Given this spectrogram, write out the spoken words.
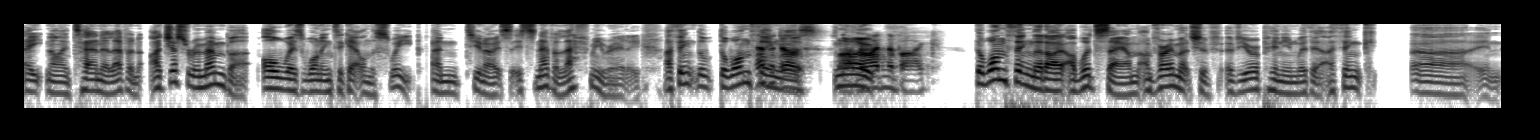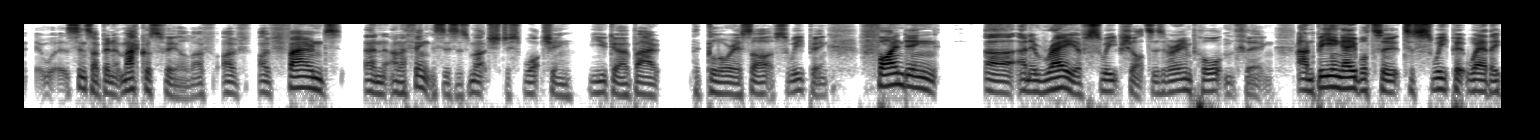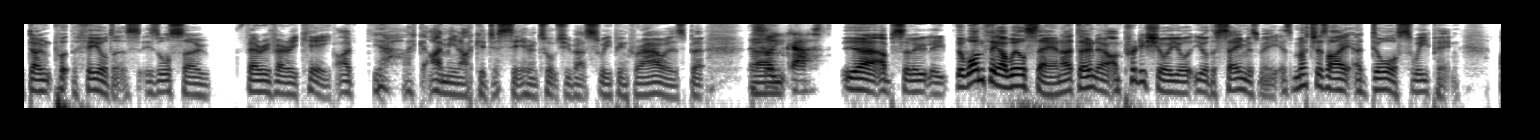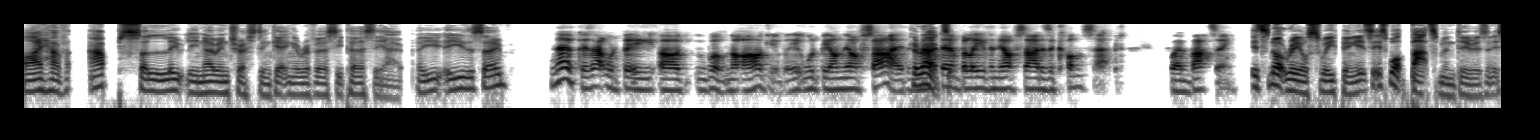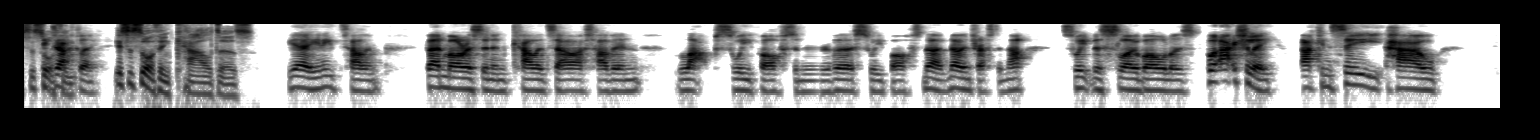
8 9 10 11 i just remember always wanting to get on the sweep and you know it's it's never left me really. I think the the one thing. I, like no. riding a bike. The one thing that I, I would say I'm I'm very much of, of your opinion with it. I think uh in since I've been at Macclesfield I've I've I've found and and I think this is as much just watching you go about the glorious art of sweeping finding uh, an array of sweep shots is a very important thing, and being able to to sweep it where they don't put the fielders is also very very key. I yeah, I, I mean I could just sit here and talk to you about sweeping for hours, but the um, cast. Yeah, absolutely. The one thing I will say, and I don't know, I'm pretty sure you're you're the same as me. As much as I adore sweeping, I have absolutely no interest in getting a reversey Percy out. Are you are you the same? No, because that would be, well, not arguably, it would be on the offside. Correct. I don't believe in the offside as a concept when batting. It's not real sweeping. It's it's what batsmen do, isn't it? It's the sort exactly. Of thing, it's the sort of thing Cal does. Yeah, you need talent. Ben Morrison and Khaled Sawas having lap sweep offs and reverse sweep offs. No, no interest in that. Sweep the slow bowlers. But actually, I can see how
